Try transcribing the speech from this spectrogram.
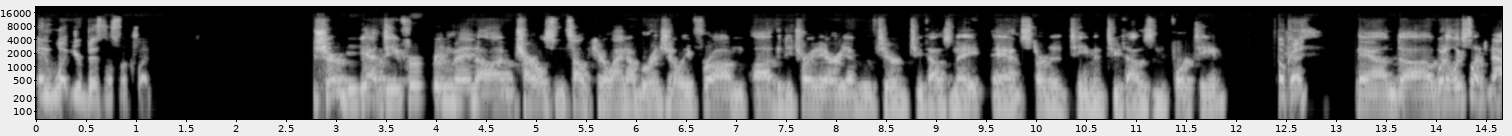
and what your business looks like. Sure. Yeah. Dave Friedman, uh, Charleston, South Carolina. I'm originally from uh, the Detroit area. Moved here in 2008 and started a team in 2014. Okay. And uh, what it looks like now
